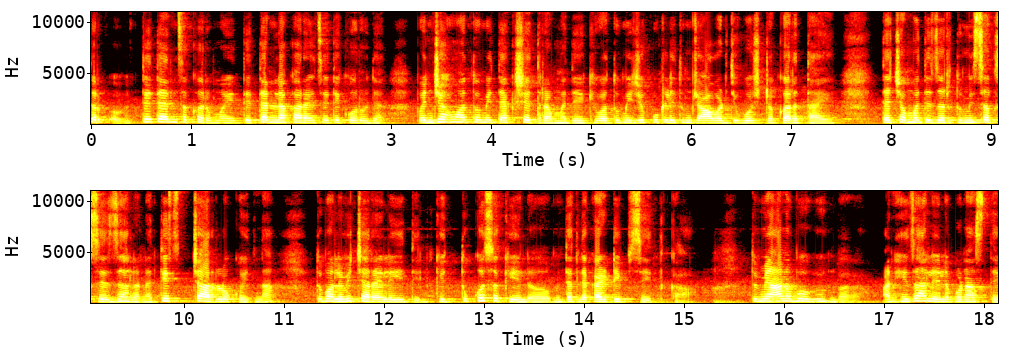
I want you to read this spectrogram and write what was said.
तर ते त्यांचं कर्म आहे ते त्यांना करायचं आहे ते करू द्या. पण जेव्हा तुम्ही त्या क्षेत्रामध्ये किंवा तुम्ही जी कुठली तुमची आवडती गोष्ट करताय त्याच्यामध्ये जर तुम्ही सक्सेस झाला ना तेच चार लोक आहेत ना तुम्हाला विचारायला येतील की तू कसं केलं? मग त्यातल्या काय टिप्स आहेत का? तुम्ही अनुभव घेऊन बघा. आणि हे झालेलं पण असते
